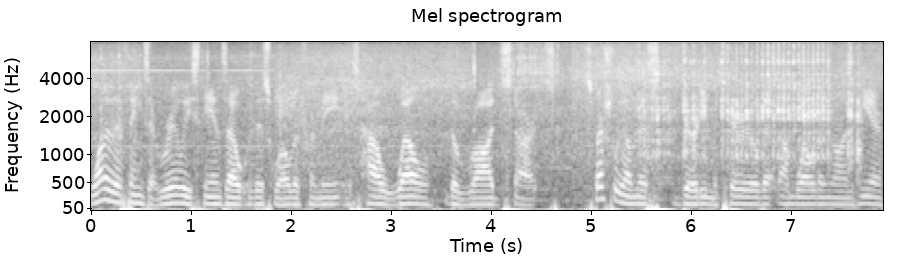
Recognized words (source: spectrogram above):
One of the things that really stands out with this welder for me is how well the rod starts, especially on this dirty material that I'm welding on here.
